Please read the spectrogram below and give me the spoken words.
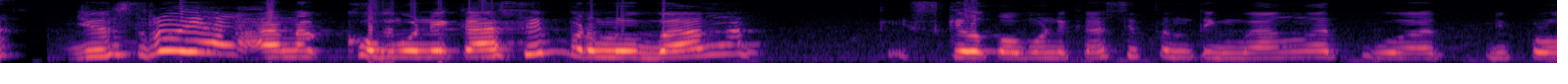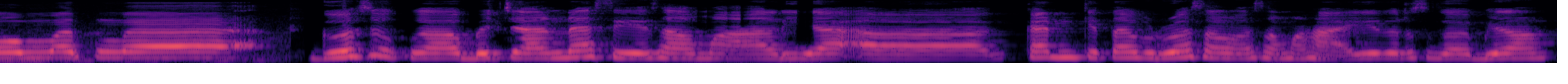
Justru yang anak komunikasi perlu banget skill komunikasi penting banget buat diplomat mbak. Gue suka bercanda sih sama Alia, uh, kan kita berdua sama-sama HI terus gue bilang,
